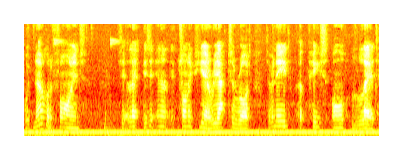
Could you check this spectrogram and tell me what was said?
we've now got to find is it, is it in electronics? Yeah, reactor rod. So we need a piece of lead.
